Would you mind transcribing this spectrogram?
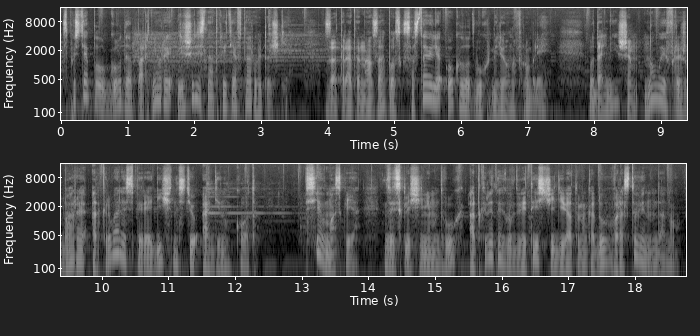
Спустя полгода партнеры решились на открытие второй точки. Затраты на запуск составили около 2 миллионов рублей. В дальнейшем новые фреш-бары открывались с периодичностью один год. Все в Москве, за исключением двух, открытых в 2009 году в Ростове-на-Дону –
